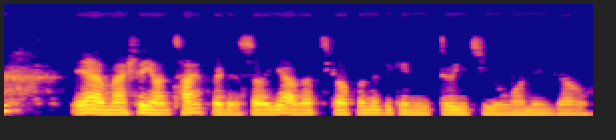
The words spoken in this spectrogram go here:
yeah, I'm actually on time for this, so yeah, let's go from the beginning, Three, two, one, and go.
